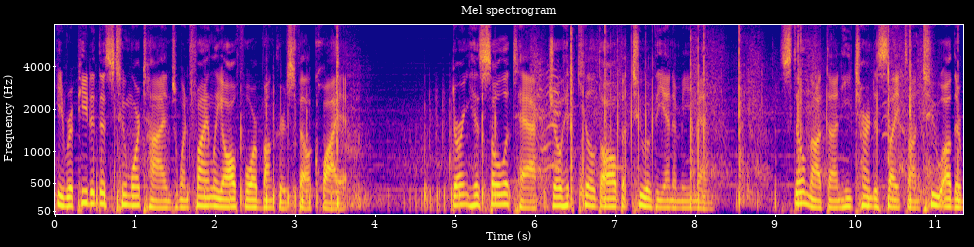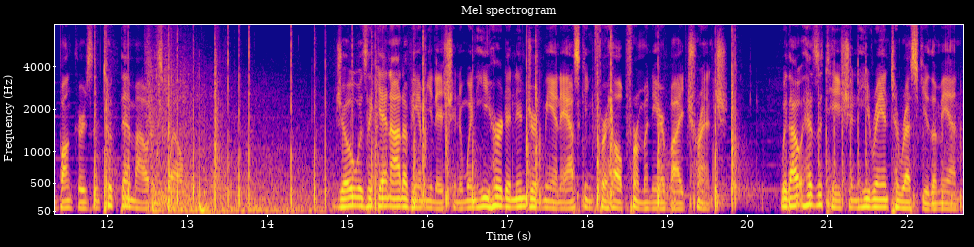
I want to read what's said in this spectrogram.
He repeated this two more times when finally all four bunkers fell quiet. During his sole attack, Joe had killed all but two of the enemy men. Still not done, he turned his sights on two other bunkers and took them out as well. Joe was again out of ammunition when he heard an injured man asking for help from a nearby trench. Without hesitation, he ran to rescue the man.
